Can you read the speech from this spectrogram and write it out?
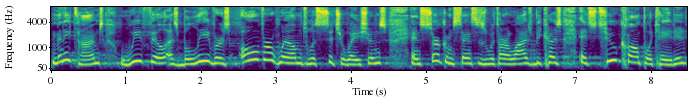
Many times we feel as believers overwhelmed with situations and circumstances with our lives because it's too complicated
